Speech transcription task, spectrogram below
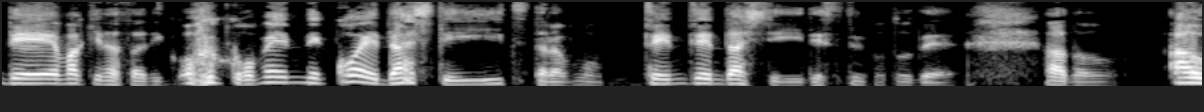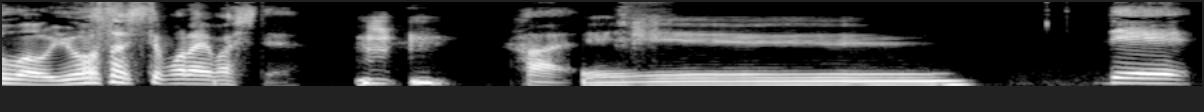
で、牧野さんにご、ごめんね、声出していいって言ったら、もう全然出していいですということで、あの、あうあう言わさせてもらいまして。はい。へー。で、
